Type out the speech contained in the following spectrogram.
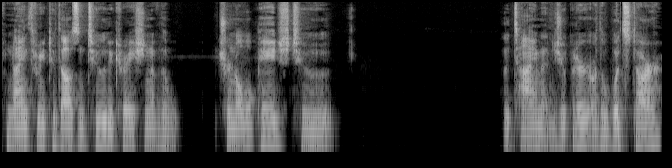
from 9-3-2002, the creation of the Chernobyl page to the time that Jupiter or the Wood Star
